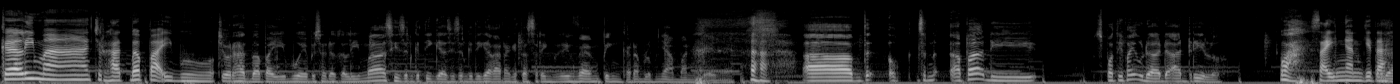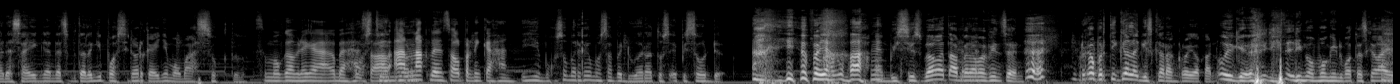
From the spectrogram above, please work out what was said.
Kelima, curhat Bapak Ibu. Curhat bapak ibu episode kelima season ketiga season ketiga karena kita sering revamping karena belum nyaman kayaknya. Sen- apa di Spotify udah ada Adri loh. Wah, saingan kita. Udah ada saingan dan sebentar lagi Postinor kayaknya mau masuk tuh. Semoga mereka nggak bahas soal Postinor. anak dan soal pernikahan. Iya, maksudnya mereka mau sampai 200 episode. Iya, Banyak banget. Ambisius banget Amel sama Vincent. Mereka bertiga lagi sekarang keroyokan. Oh iya, kita jadi ngomongin podcast lain.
